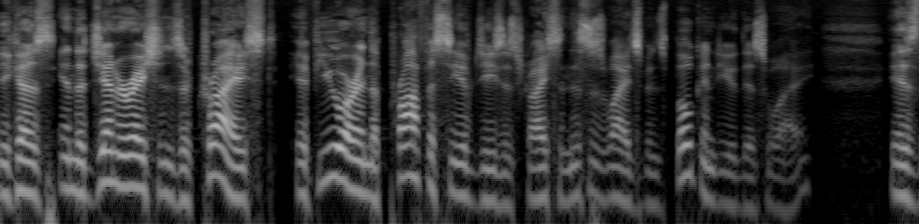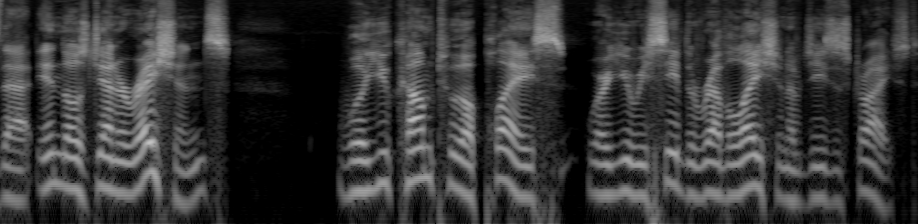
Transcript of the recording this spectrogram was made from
Because in the generations of Christ, if you are in the prophecy of Jesus Christ, and this is why it's been spoken to you this way, is that in those generations, will you come to a place where you receive the revelation of Jesus Christ?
